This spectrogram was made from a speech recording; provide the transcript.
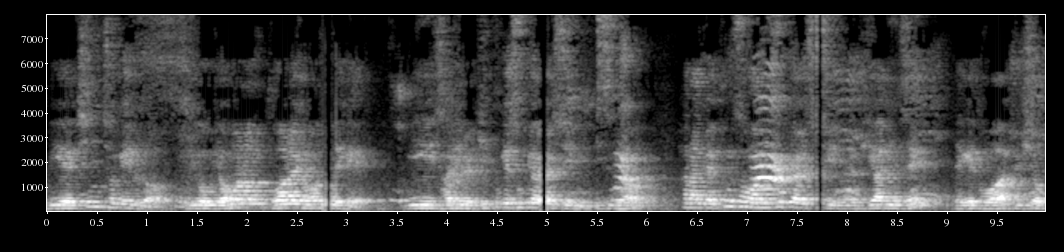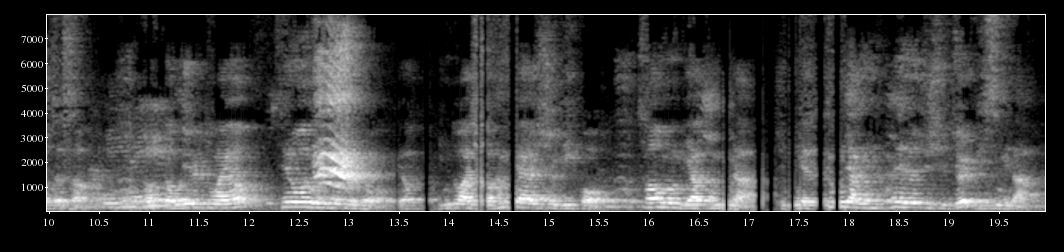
우리의 친척에 이르러 그리고 영원한 구원할 영혼들에게 이 자리를 기쁘게 소개할 수 있으며 하나님의 풍성함을 소개할 수 있는 귀한 인생 되게 도와주시옵소서. 더욱더 우리를 통하여 새로운 인생들로 인도하시고 함께하실 줄 믿고 처음은 미약합니다. 주님께서 성장하게 해주실 줄 믿습니다.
